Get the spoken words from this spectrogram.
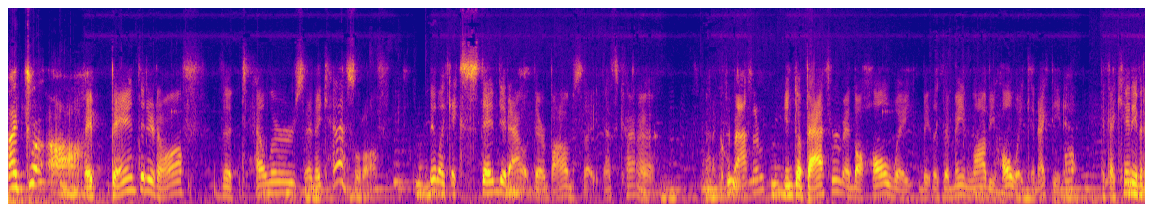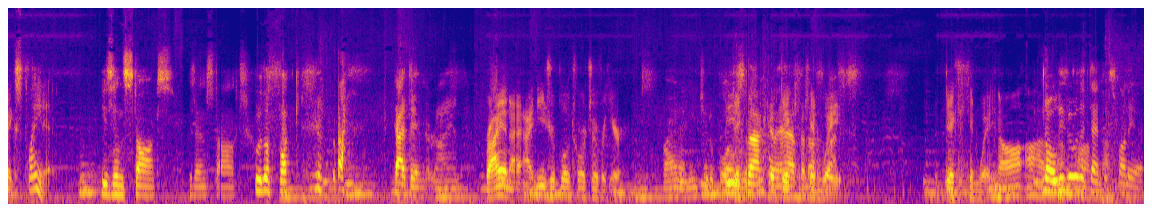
I draw. Oh, They banded it off the tellers and they castled off. They like extended out their bomb site. That's kind of kind of cool. The bathroom. In the bathroom and the hallway, like the main lobby hallway connecting it. Oh. Like I can't even explain it. He's in stonks. He's in stonks. Who the fuck? God damn it, Ryan. Ryan, I, I need your blowtorch over here. Ryan, I need you to blow. He's Dick- not gonna Dick have can enough wait. left. Dick can wait. No, I'll No, leave it with I'll the oh, have dent. It's enough. funnier.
